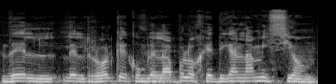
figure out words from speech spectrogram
del, rol que cumple la apologética en la misión.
